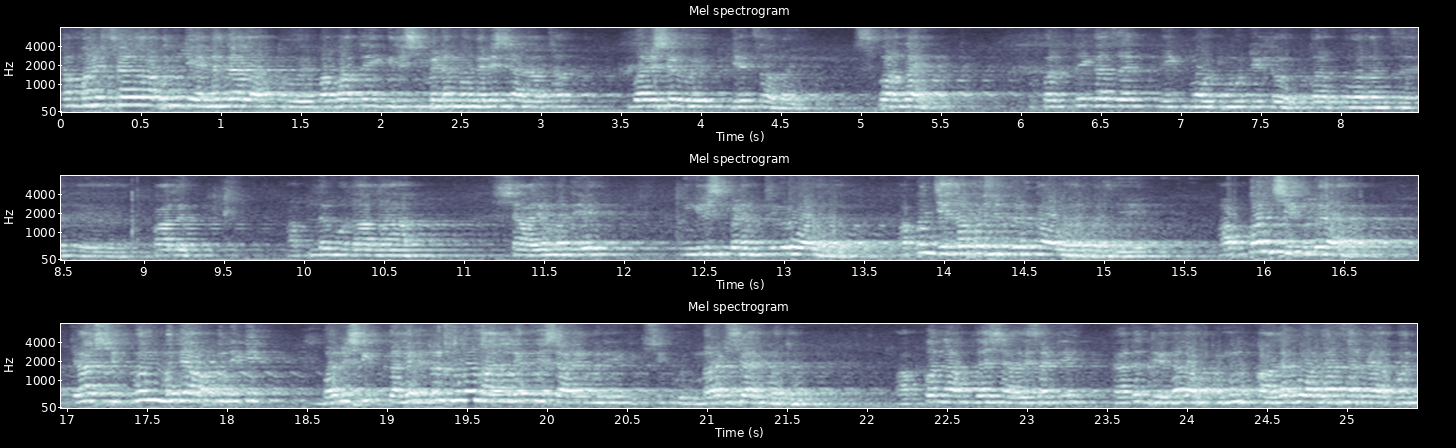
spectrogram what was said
हा मराठी शाळेला आपण घेणं काय लागतोय बाबा ते इंग्लिश मिडियम वगैरे शाळा आता बरेचसे हे चालू आहे. स्पर्धा आहे. प्रत्येकाचं एक मोठमोठी लोकांचं लोक पोरांचं पालक आपल्या मुलाला शाळेमध्ये इंग्लिश मिडियमची वाढवलं आपण जिल्हा परिषदकडे का वाढलं पाहिजे? आपण शिकलोय. त्या शिकवणमध्ये आपण एक एक बरेचसे कलेक्टर सुद्धा झालेले ते शाळेमध्ये शिकून मराठी शाळेमधून. आपण आपल्या शाळेसाठी काय तर देणार लागतो म्हणून पालक वर्गांसाठी आपण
